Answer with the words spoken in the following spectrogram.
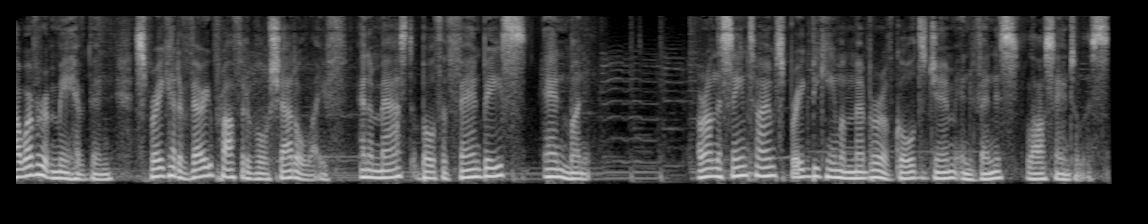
However, it may have been, Sprague had a very profitable shadow life and amassed both a fan base and money. Around the same time, Sprague became a member of Gold's Gym in Venice, Los Angeles.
